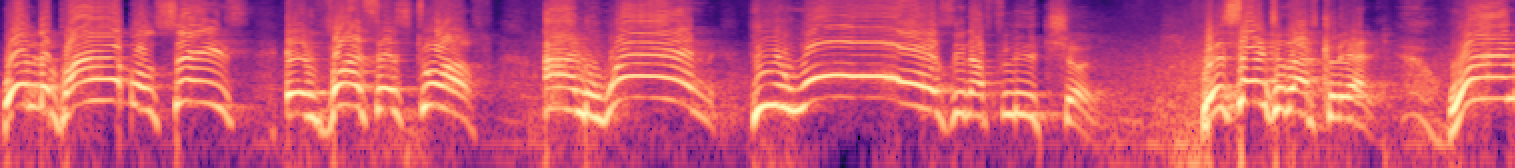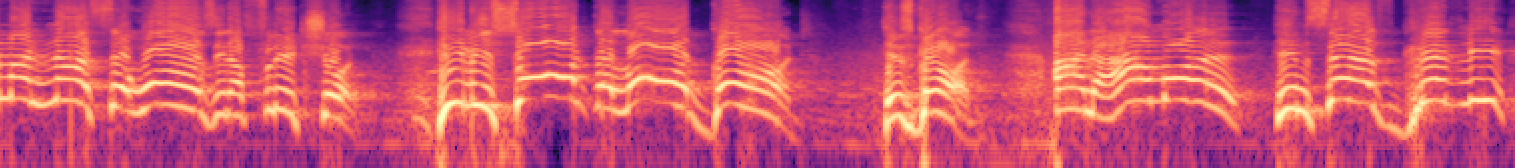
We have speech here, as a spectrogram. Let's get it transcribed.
when the Bible says in verses 12, and when he was in affliction. Listen to that clearly. When Manasseh was in affliction, he besought the Lord God, his God, and humbled himself greatly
